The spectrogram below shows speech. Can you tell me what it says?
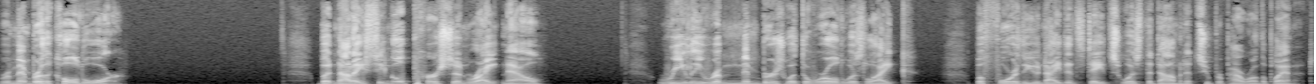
remember the Cold War but not a single person right now really remembers what the world was like before the United States was the dominant superpower on the planet.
